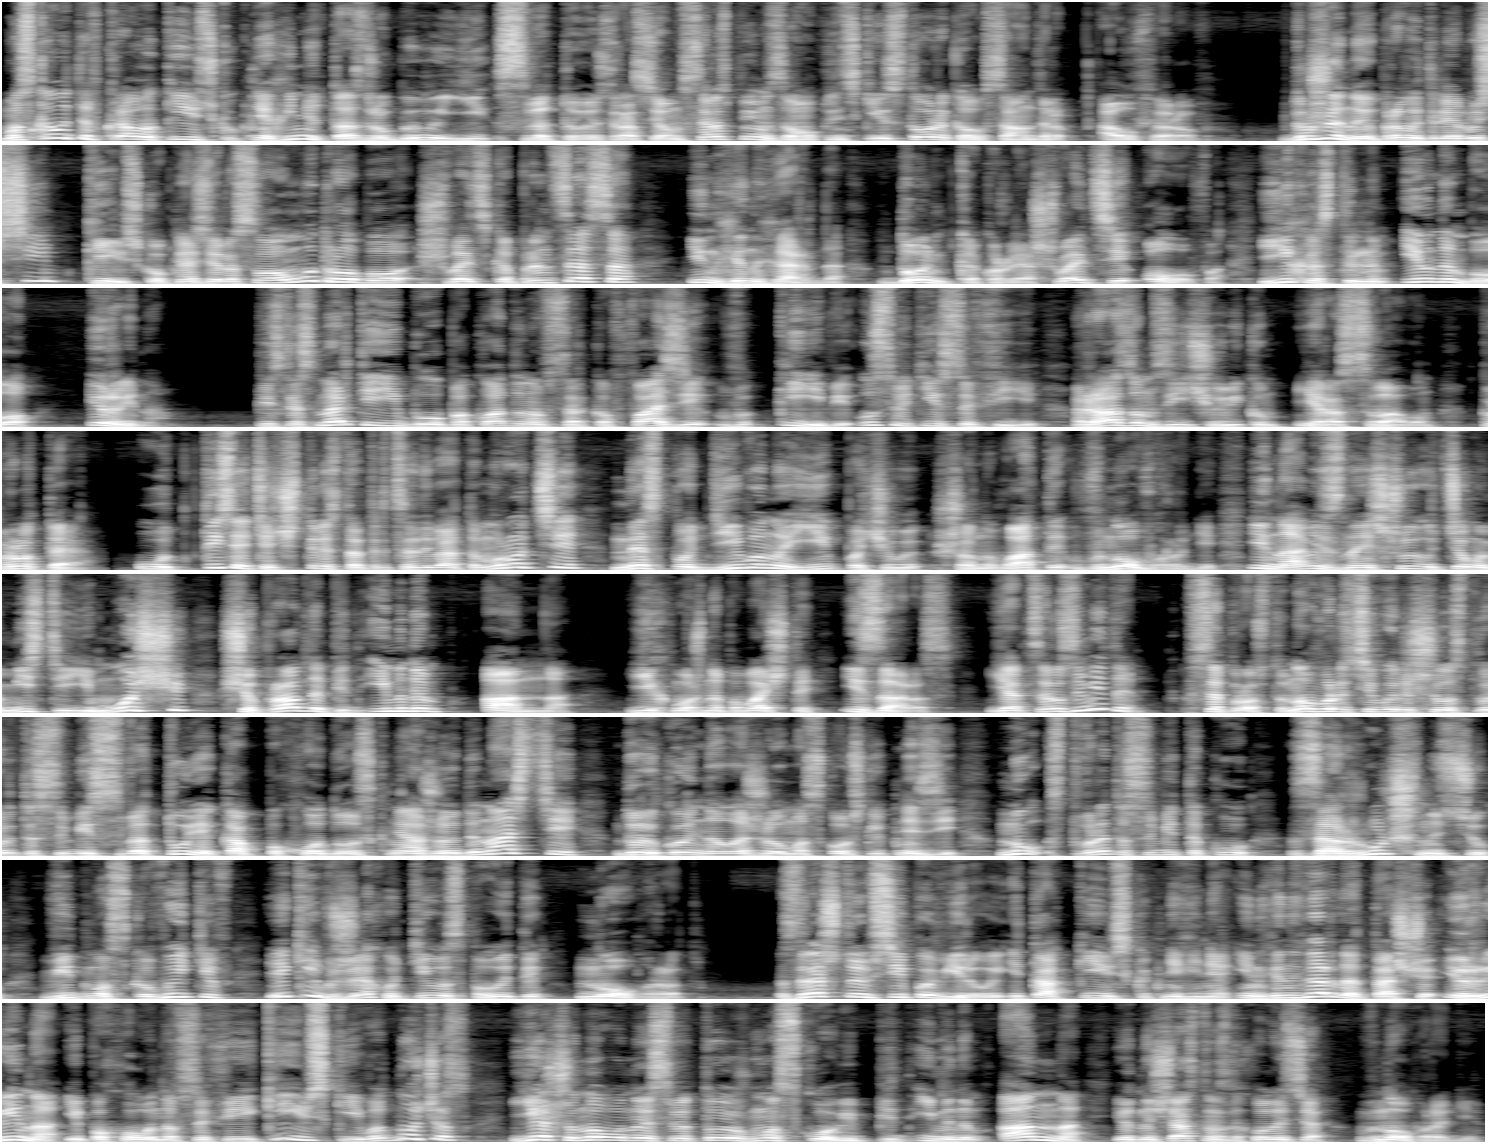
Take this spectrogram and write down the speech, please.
Московити вкрали київську княгиню та зробили її святою. Зараз я вам все розповім з вами український історик Олександр Ауферов. Дружиною правителя Русі, київського князя Ярослава Мудрого, була шведська принцеса Інгенгерда, донька короля Швеції Олафа. Її хрестильним іменем було Ірина. Після смерті її було покладено в саркофазі в Києві у Святій Софії разом з її чоловіком Ярославом. Проте у 1439 році несподівано її почали шанувати в Новгороді і навіть знайшли у цьому місті її мощі, щоправда, під іменем Анна. Їх можна побачити і зараз. Як це розуміти? Все просто новгородці вирішили створити собі святу, яка б походила з княжої династії, до якої належали московські князі. Ну, створити собі таку заручницю від московитів, які вже хотіли спалити Новгород. Зрештою, всі повірили, і так київська княгиня Інгенгерда, та що Ірина і похована в Софії Київській, водночас є шанованою святою в Москві під іменем Анна і одночасно знаходиться в Новгороді.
